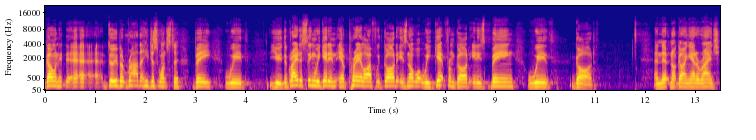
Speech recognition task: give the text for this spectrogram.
go and uh, uh, uh, do, but rather He just wants to be with you. The greatest thing we get in a prayer life with God is not what we get from God, it is being with God and not going out of range.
